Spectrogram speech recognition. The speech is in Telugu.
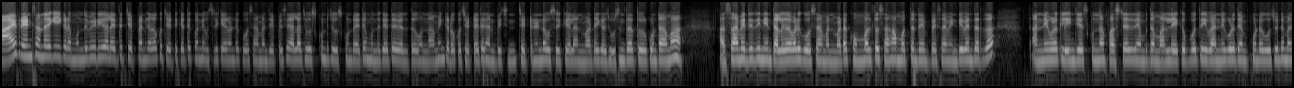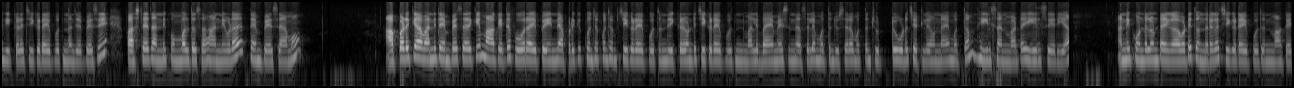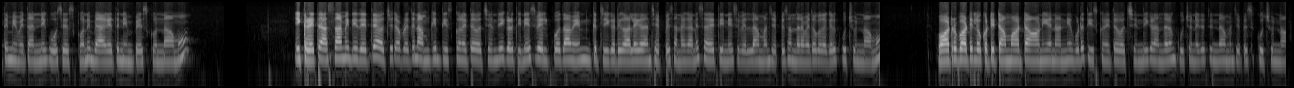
హాయ్ ఫ్రెండ్స్ అందరికీ. ఇక్కడ ముందు వీడియోలో అయితే చెప్పాను కదా ఒక చెట్టుకి అయితే కొన్ని ఉసిరికాయలు ఉంటే కోసామని చెప్పేసి అలా చూసుకుంటూ చూసుకుంటూ అయితే ముందుకైతే వెళ్తూ ఉన్నాము. ఇక్కడ ఒక చెట్టు అయితే కనిపించింది. చెట్టు నిండా ఉసిరికాయలు అనమాట ఇక్కడ చూసిన తర్వాత తూరుకుంటామా అస్సాం ఇది నేను తలగబడి కోసామన్నమాట. కొమ్మలతో సహా మొత్తం తెంపేసాము ఇంటి వెంట తర్వాత అన్నీ కూడా క్లీన్ చేసుకుందాం. ఫస్ట్ అయితే తెంపుతాం. మళ్ళీ లేకపోతే ఇవన్నీ కూడా తెంపుకుంటూ కూర్చుంటే మనకి ఇక్కడే చీకటి అయిపోతుందని చెప్పేసి ఫస్ట్ అయితే అన్ని కొమ్మలతో సహా అన్నీ కూడా తెంపేసాము అప్పటికి అవన్నీ తెంపేసరికి మాకైతే ఫోర్ అయిపోయింది. అప్పటికి కొంచెం కొంచెం చీకటి అయిపోతుంది ఇక్కడ ఉంటే చీకటి అయిపోతుంది మళ్ళీ భయం వేసింది అసలే మొత్తం చూసారా? మొత్తం చుట్టూ కూడా చెట్లే ఉన్నాయి. మొత్తం హీల్స్ అనమాట హీల్స్ ఏరియా. అన్ని కొండలు ఉంటాయి కాబట్టి తొందరగా చీకటి అయిపోతుంది మాకైతే. మేమైతే అన్నీ కోసేసుకొని బ్యాగ్ అయితే నింపేసుకున్నాము. ఇక్కడైతే అస్సామీది ఇదైతే వచ్చేటప్పుడు అయితే నమ్కిన్ తీసుకొని అయితే వచ్చింది. ఇక్కడ తినేసి వెళ్ళిపోదాం. ఏం ఇంకా చీకటి కాలే కదా అని చెప్పేసి అనగానే సరే తినేసి వెళ్దామని చెప్పేసి అందరం అయితే ఒక దగ్గర కూర్చున్నాము. వాటర్ బాటిల్ ఒకటి టమాటా ఆనియన్ అన్నీ కూడా తీసుకుని అయితే వచ్చింది. ఇక్కడ అందరం కూర్చొని అయితే తిందామని చెప్పేసి కూర్చున్నాం.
